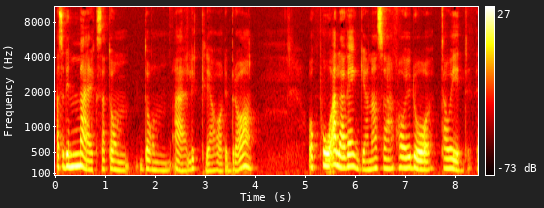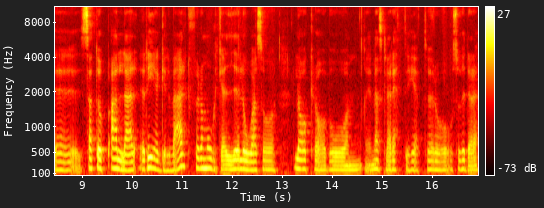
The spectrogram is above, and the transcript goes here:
Alltså det märks att de, de är lyckliga och har det bra. Och på alla väggarna så har ju då Tawid eh, satt upp alla regelverk för de olika ILO, alltså lagkrav och eh, mänskliga rättigheter och, och, så vidare.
